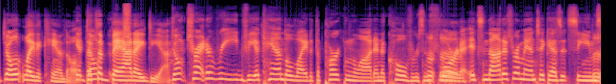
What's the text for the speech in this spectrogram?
don't light a candle. Yeah, That's a uh, bad idea. Don't try to read via candlelight at the parking lot in a Culver's in Florida. It's not as romantic as it seems.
